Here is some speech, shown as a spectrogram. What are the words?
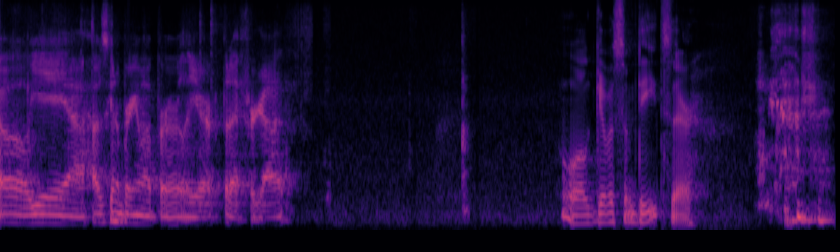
Oh yeah, I was gonna bring him up earlier, but I forgot. Well, give us some deets there.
